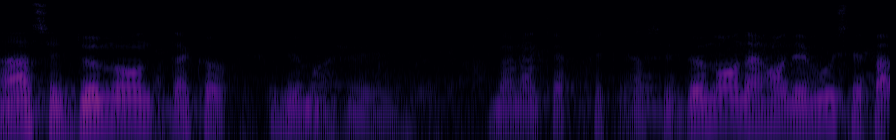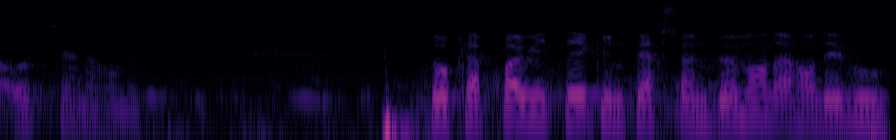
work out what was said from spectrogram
Ah, c'est demande, d'accord. Excusez-moi, j'ai mal interprété. Alors, c'est demande un rendez-vous, c'est pas obtienne un rendez-vous. Donc, la probabilité qu'une personne demande un rendez-vous,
